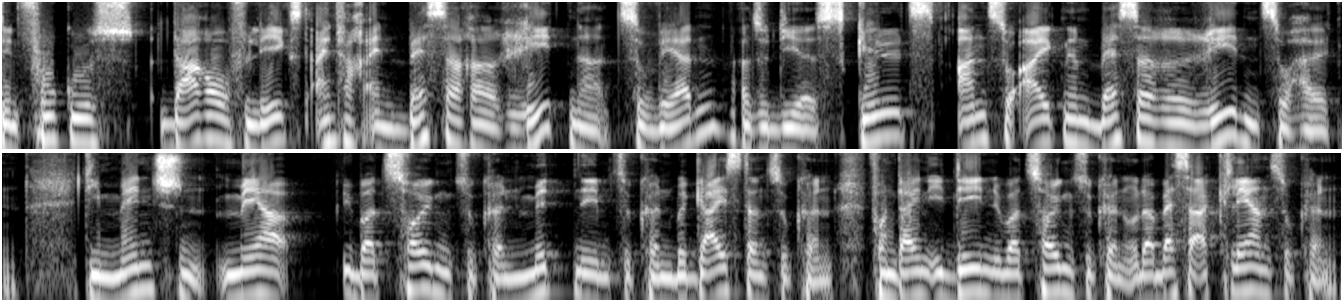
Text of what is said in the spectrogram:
den Fokus darauf legst, einfach ein besserer Redner zu werden, also dir Skills anzueignen, bessere Reden zu halten, die Menschen mehr überzeugen zu können, mitnehmen zu können, begeistern zu können, von deinen Ideen überzeugen zu können oder besser erklären zu können,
